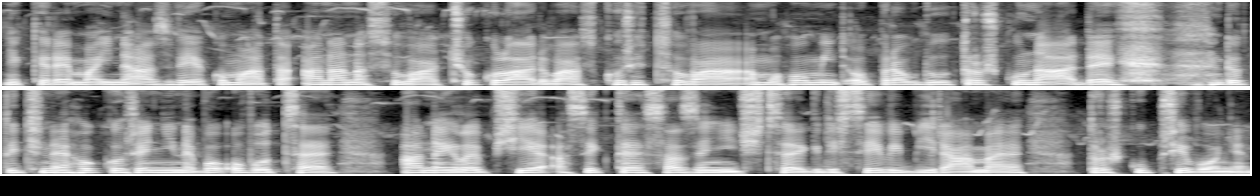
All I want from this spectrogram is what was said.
Některé mají názvy jako má ta ananasová, čokoládová, skořicová a mohou mít opravdu trošku nádech dotyčného koření nebo ovoce. A nejlepší je asi k té sazeničce, když si vybíráme trošku přivonět.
